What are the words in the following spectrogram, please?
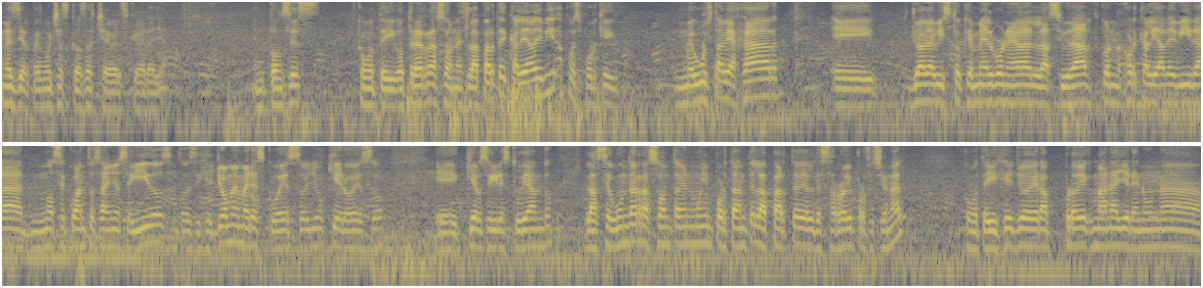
No es cierto, hay muchas cosas chéveres que ver allá. Entonces, como te digo, tres razones. La parte de calidad de vida, pues porque me gusta viajar. eh, yo había visto que Melbourne era la ciudad con mejor calidad de vida no sé cuántos años seguidos. Entonces dije, yo me merezco eso, yo quiero eso, eh, quiero seguir estudiando. La segunda razón también muy importante, la parte del desarrollo profesional. Como te dije, yo era project manager en una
